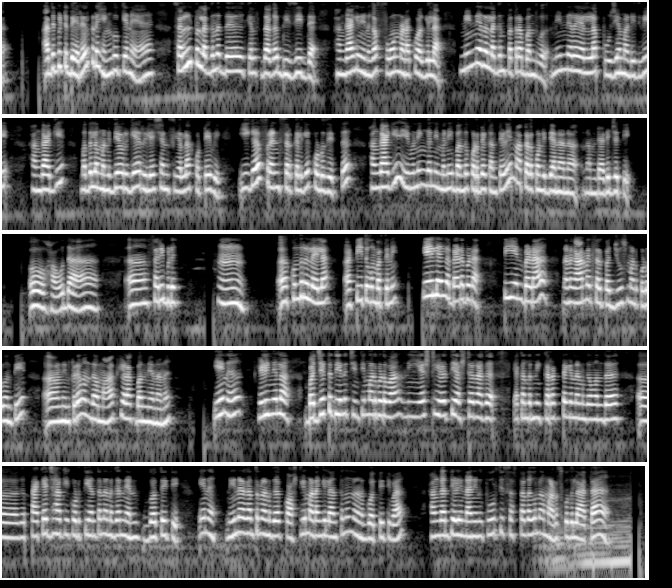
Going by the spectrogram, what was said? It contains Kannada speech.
ಅದು ಬಿಟ್ಟು ಬೇರೆಯವ್ರ ಕಡೆ ಹೆಂಗೋಕೇನೆ ಸ್ವಲ್ಪ ಲಗ್ನದ ಕೆಲಸದಾಗ ಬ್ಯುಸಿ ಇದ್ದೆ. ಹಾಗಾಗಿ ನಿನಗೆ ಫೋನ್ ಮಾಡೋಕ್ಕೂ ಆಗಿಲ್ಲ. ನಿನ್ನೆರ ಲಗ್ನ ಪತ್ರ ಬಂದ್ವು. ನಿನ್ನೆರ ಎಲ್ಲ ಪೂಜೆ ಮಾಡಿದ್ವಿ. ಹಾಗಾಗಿ ಮೊದಲ ಮನೆದೇವ್ರಿಗೆ ರಿಲೇಷನ್ಸ್ಗೆಲ್ಲ ಕೊಟ್ಟೇವಿ. ಈಗ ಫ್ರೆಂಡ್ ಸರ್ಕಲ್ಗೆ ಕೊಡೋದಿತ್ತು. ಹಾಗಾಗಿ ಈವ್ನಿಂಗ್ ನಿಮ್ಮ ಮನೆಗೆ ಬಂದು ಕೊಡ್ಬೇಕಂತೇಳಿ ಮಾತಾಡ್ಕೊಂಡಿದ್ದೆ ನಾನು ನಮ್ಮ ಡ್ಯಾಡಿ ಜೊತೆ. ಓ, ಹೌದಾ? ಸರಿ ಬಿಡು. ಹ್ಞೂ ಕುಂದ್ರಲ್ಲ ಇಲ್ಲ ಟೀ ತೊಗೊಂಬರ್ತೀನಿ. ಇಲ್ಲ ಇಲ್ಲ, ಬೇಡ ಬೇಡ. ಟೀ ಏನು ಬೇಡ? ನನಗೆ ಆಮೇಲೆ ಸ್ವಲ್ಪ ಜ್ಯೂಸ್ ಮಾಡಿಕೊಡುವಂತಿ ನಿನ್ನ ಕಡೆ ಒಂದು ಮಾತು ಕೇಳಕ್ಕೆ ಬಂದೆ ನಾನು. ಏನು ಹೇಳಿನಲ್ಲ ಬಜೆಟ್ದು ಏನು ಚಿಂತೆ ಮಾಡಬೇಡವಾ? ನೀ ಎಷ್ಟು ಹೇಳ್ತಿ ಅಷ್ಟರಾಗ ಯಾಕಂದ್ರೆ ನೀ ಕರೆಕ್ಟಾಗಿ ನನಗೆ ಒಂದು ಪ್ಯಾಕೇಜ್ ಹಾಕಿ ಕೊಡ್ತಿ ಅಂತ ನನಗೆ ನೆನ್ ಗೊತ್ತೈತಿ. ಏನು, ನೀನಾಗಂತೂ ನನಗೆ ಕಾಸ್ಟ್ಲಿ ಮಾಡಂಗಿಲ್ಲ ಅಂತಲೂ ನನಗೆ ಗೊತ್ತೈತಿವ? ಹಂಗಂತೇಳಿ ನಾನು ನಿನಗೆ ಪೂರ್ತಿ ಸಸ್ತಾದಾಗೂ ನಾನು ಮಾಡಿಸ್ಕೋದಿಲ್ಲ ಆತ.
